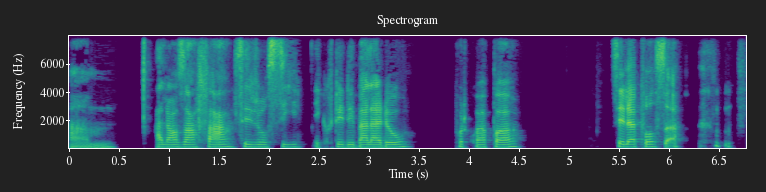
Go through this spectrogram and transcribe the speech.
um, à leurs enfants ces jours-ci, écouter des balados, pourquoi pas? C'est là pour ça.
